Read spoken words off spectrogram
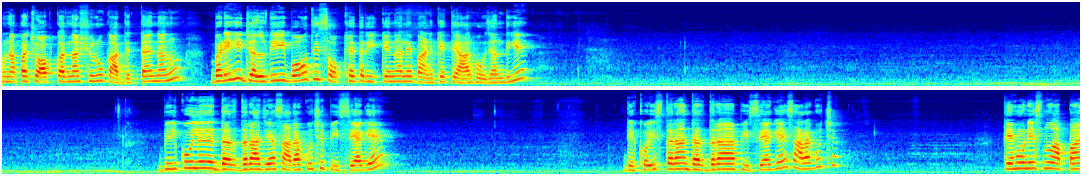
ਹੁਣ ਆਪਾਂ ਚੌਪ ਕਰਨਾ ਸ਼ੁਰੂ ਕਰ ਦਿੱਤਾ ਇਹਨਾਂ ਨੂੰ। ਬੜੀ ਹੀ ਜਲਦੀ, ਬਹੁਤ ਹੀ ਸੌਖੇ ਤਰੀਕੇ ਨਾਲ ਇਹ ਬਣ ਕੇ ਤਿਆਰ ਹੋ ਜਾਂਦੀ ਹੈ ਬਿਲਕੁਲ ਦਰਦਰਾ ਜਿਹਾ ਸਾਰਾ ਕੁਝ ਪੀਸਿਆ ਗਿਆ ਦੇਖੋ, ਇਸ ਤਰ੍ਹਾਂ ਦਰਦਰਾ ਪੀਸਿਆ ਗਿਆ ਸਾਰਾ ਕੁਝ ਤੇ ਹੁਣ ਇਸ ਨੂੰ ਆਪਾਂ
